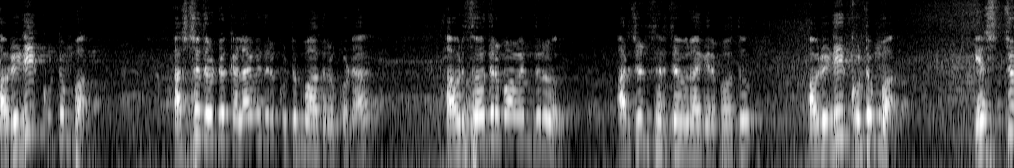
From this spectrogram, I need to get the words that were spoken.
ಅವ್ರ ಇಡೀ ಕುಟುಂಬ, ಅಷ್ಟು ದೊಡ್ಡ ಕಲಾವಿದರ ಕುಟುಂಬ ಆದರೂ ಕೂಡ, ಅವ್ರ ಸೋದರ ಮಾವೆಂದರು ಅರ್ಜುನ್ ಸರ್ಜಾ ಅವರಾಗಿರ್ಬೋದು, ಅವ್ರ ಇಡೀ ಕುಟುಂಬ ಎಷ್ಟು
